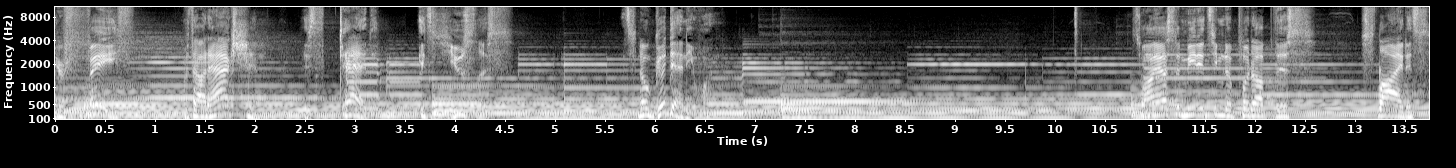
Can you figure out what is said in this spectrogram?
Your faith without action is dead. It's useless. It's no good to anyone. So I asked the media team to put up this slide. It's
